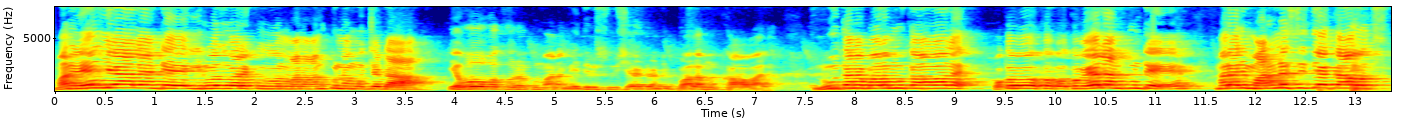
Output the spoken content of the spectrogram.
మనం ఏం చేయాలంటే ఈరోజు వరకు మనం అనుకున్న ముచ్చట ఎవో ఒకరకు మనం ఎదురు చూసేటువంటి బలము కావాలి. నూతన బలము కావాలి. ఒక ఒక- ఒకవేళ అనుకుంటే మరి అది మరణస్థితే కావచ్చు.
